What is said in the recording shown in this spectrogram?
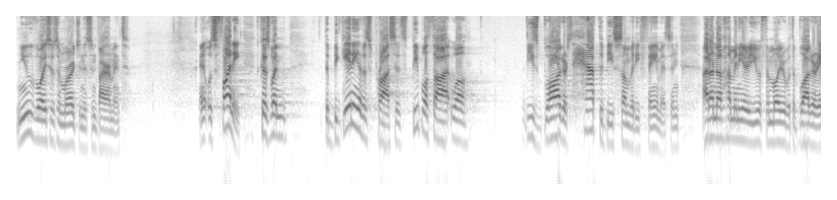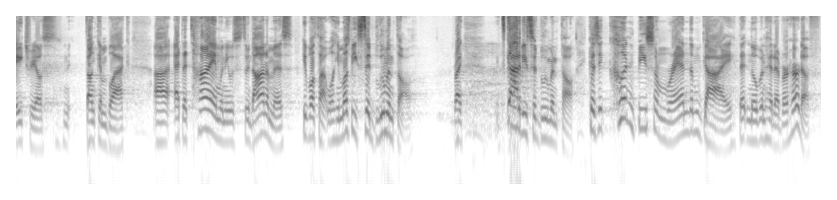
New voices emerged in this environment. And it was funny, because when the beginning of this process, people thought, well, these bloggers have to be somebody famous. And I don't know how many of you are familiar with the blogger Atrios, Duncan Black. Uh, at the time when he was pseudonymous, people thought, well, he must be Sid Blumenthal, right? It's got to be Sid Blumenthal, because it couldn't be some random guy that no one had ever heard of.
